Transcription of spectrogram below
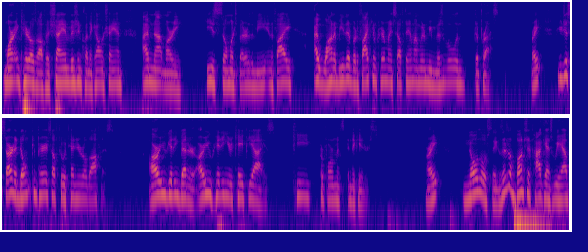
Martin Carroll's office, Cheyenne Vision Clinic out in Cheyenne. I'm not Marty. He's so much better than me. And if I I want to be there, but if I compare myself to him, I'm going to be miserable and depressed. Right? If you just started, don't compare yourself to a 10 year old office. Are you getting better? Are you hitting your KPIs? Key performance indicators. All right? Know those things. There's a bunch of podcasts we have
